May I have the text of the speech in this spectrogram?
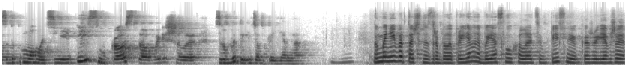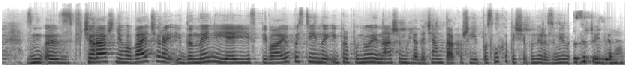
за допомогою цієї пісні просто вирішили зробити людям приємно. Ну, мені ви точно зробили приємно, бо я слухала цю пісню. і Кажу, я вже з, е, з вчорашнього вечора і до нині я її співаю постійно і пропоную нашим глядачам також її послухати, щоб вони розуміли, Дуже приємно.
